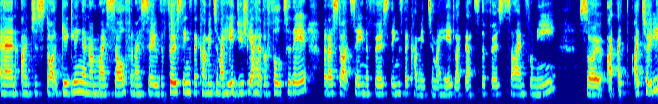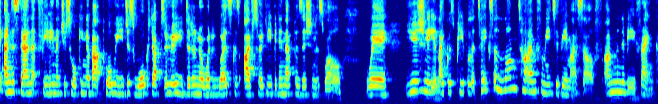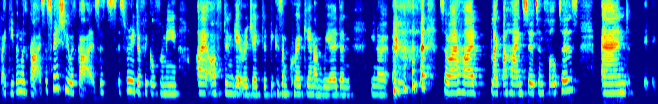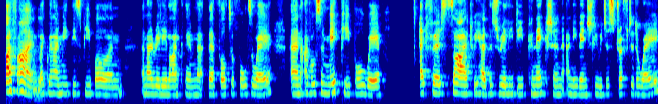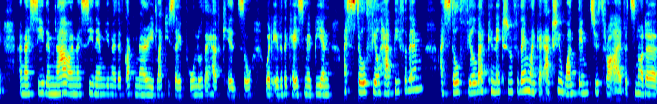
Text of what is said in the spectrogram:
and I just start giggling and on myself and I say the first things that come into my head. Usually I have a filter there, but I start saying the first things that come into my head. Like that's the first sign for me. So I, I, I totally understand that feeling that you're talking about, Paul, where you just walked up to her, you didn't know what it was, because I've totally been in that position as well, where usually like with people it takes a long time for me to be myself. I'm going to be frank like even with guys especially with guys it's it's very difficult for me. I often get rejected because i'm quirky and i'm weird and you know so i hide like behind certain filters and i find like when i meet these people and and i really like them that their filter falls away. And i've also met people where at first sight, we had this really deep connection, and eventually we just drifted away. And I see them now, and I see them, you know, they've gotten married, like you say, Paul, or they have kids, or whatever the case may be. And I still feel happy for them. I still feel that connection for them. Like I actually want them to thrive. It's not a,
